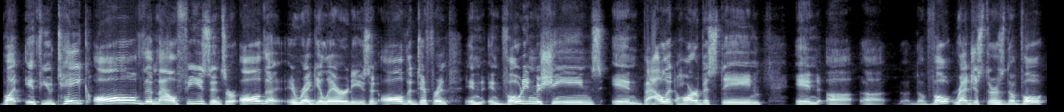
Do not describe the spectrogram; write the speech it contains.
But if you take all the malfeasance or all the irregularities and all the different in, in voting machines, in ballot harvesting, in uh, uh, the vote registers, the vote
